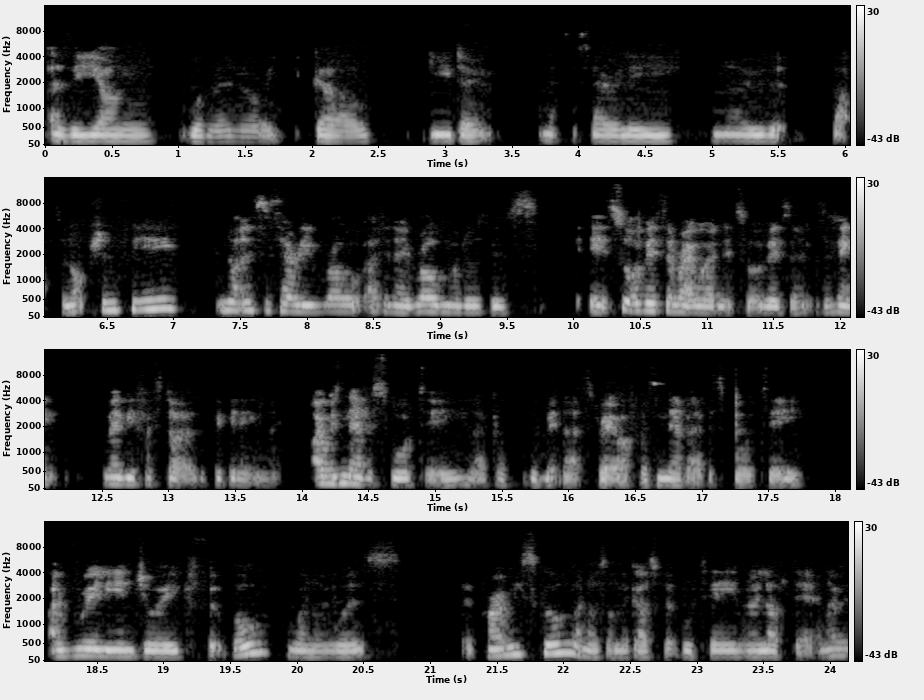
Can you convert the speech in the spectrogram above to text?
as a young woman or a girl, you don't necessarily know that that's an option for you. Not necessarily role. I don't know. Role models is it sort of is the right word and it sort of isn't because I think maybe if I start at the beginning, like I was never sporty. Like I'll admit that straight off. I was never ever sporty. I really enjoyed football when I was at primary school and I was on the girls' football team and I loved it. And I was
